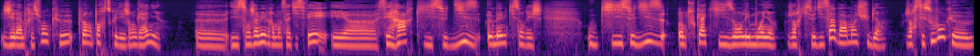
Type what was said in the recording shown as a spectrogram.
j'ai l'impression que peu importe ce que les gens gagnent euh, ils sont jamais vraiment satisfaits et euh, c'est rare qu'ils se disent eux-mêmes qu'ils sont riches. Ou qui se disent en tout cas qu'ils ont les moyens. Genre qui se disent ça va moi je suis bien. Genre c'est souvent que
